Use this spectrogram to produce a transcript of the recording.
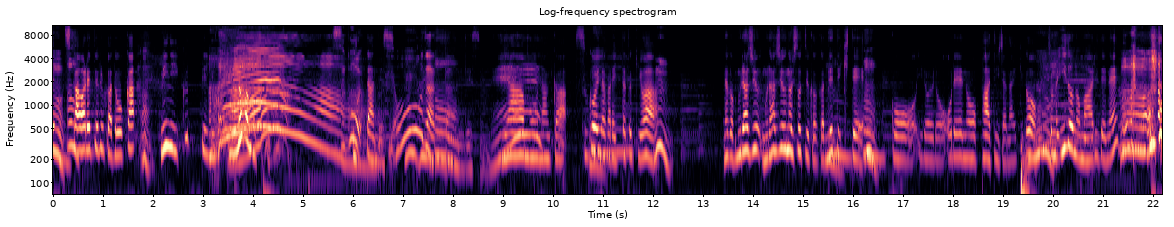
使われてるかどうか見に行くっていうのが目的。すごいったんですよ。そうだったんですね。いやもうなんかすごいだから行った時は。なんか村中村中の人っていうかが出てきて、うん、こういろいろお礼のパーティーじゃないけど、うん、その井戸の周りでね、うん、やってく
